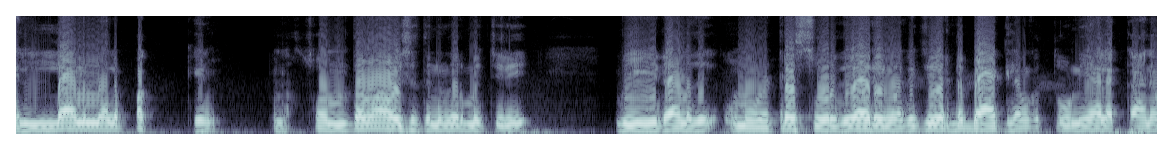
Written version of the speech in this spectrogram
എല്ലാം നല്ല പക്കയാണ് സ്വന്തം ആവശ്യത്തിന് നിർമ്മിച്ചൊരു വീടാണിത്. നമ്മുടെ ഡ്രസ് വർക്ക് കാര്യങ്ങളൊക്കെ ചേർന്ന് ബാക്കിൽ നമുക്ക് തുണി അലക്കാനോ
